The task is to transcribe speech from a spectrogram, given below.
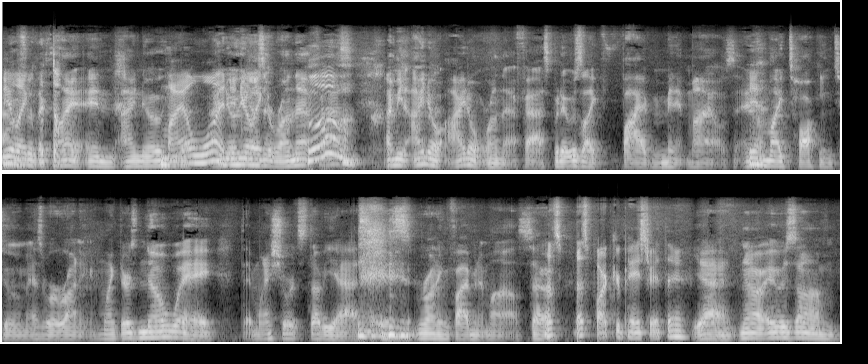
you're was like, with a the- client, and I know Mile do- one, I know and he doesn't like, run that "Oh." fast. I mean, I know I don't run that fast, but it was like five minute miles, and Yeah. I'm like talking to him as we're running. I'm like, "There's no way that my short stubby ass is running five minute miles." So that's that's Parker pace right there. yeah, no, it was um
